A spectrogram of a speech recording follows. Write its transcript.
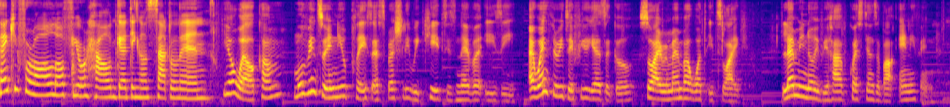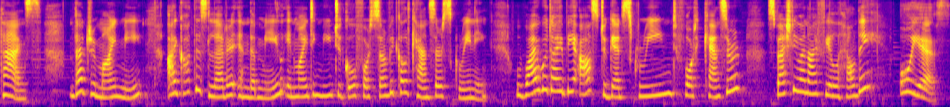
Thank you for all of your help getting us settled in. You're welcome. Moving to a new place, especially with kids, is never easy. I went through it a few years ago, so I remember what it's like. Let me know if you have questions about anything. Thanks. That remind me, I got this letter in the mail inviting me to go for cervical cancer screening. Why would I be asked to get screened for cancer, especially when I feel healthy? Oh, yes,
